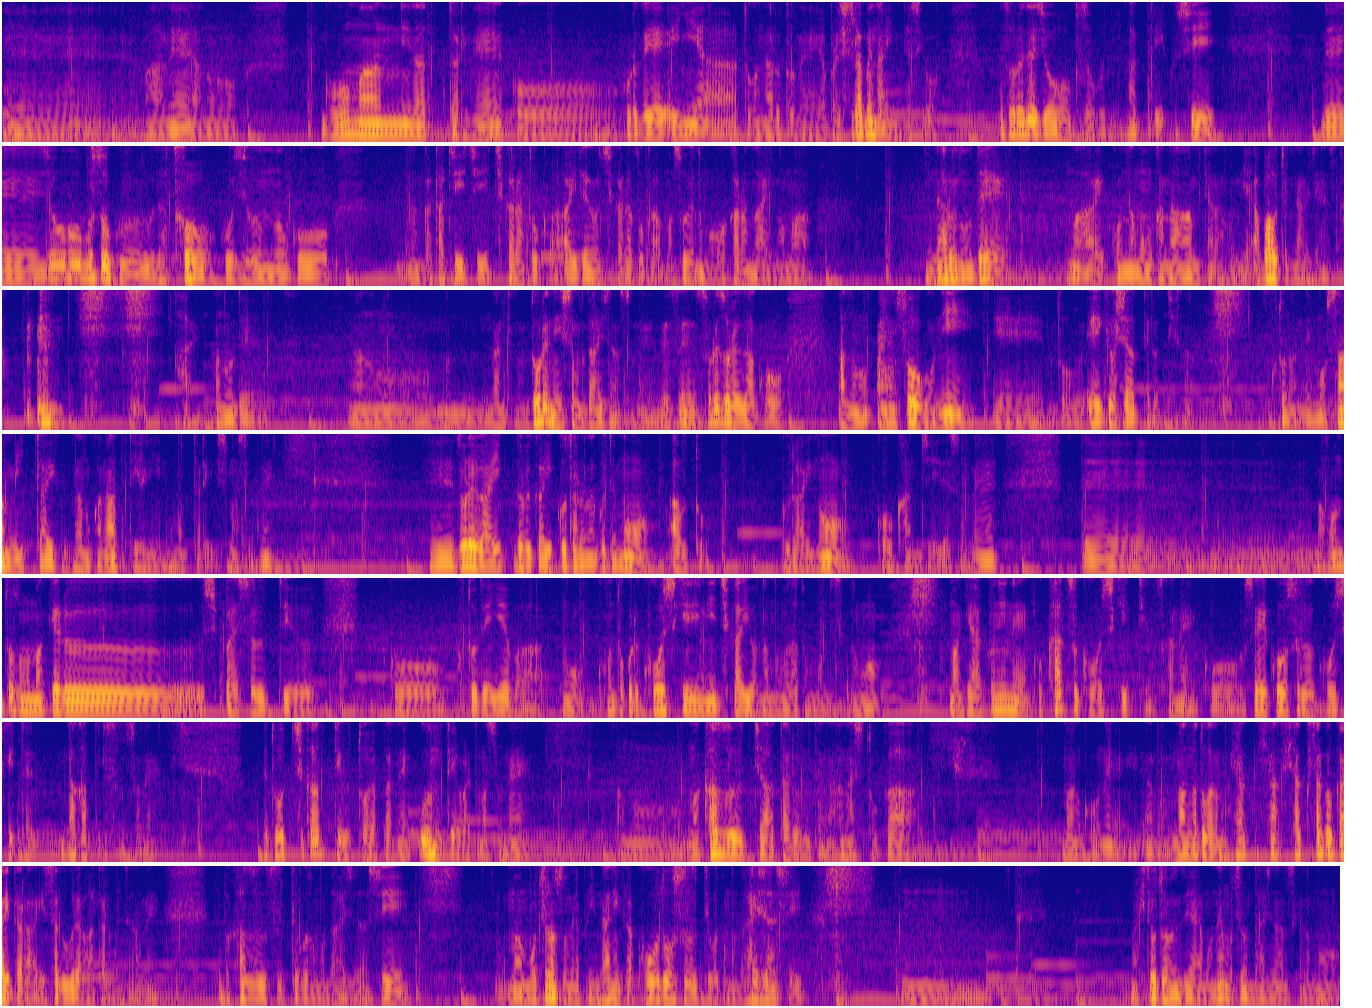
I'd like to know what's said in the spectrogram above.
えー、まあねあの傲慢になったりねこうこれでええんやとかなるとねやっぱり調べないんですよ。それで情報不足になっていくしで情報不足だとこう自分のこうなんか立ち位置力とか相手の力とか、まあ、そういうのもわからないままになるのでまあこんなもんかなみたいな風にアバウトになるじゃないですか。はい、なのであのなんていうのどれにしても大事なんですよね。でそれぞれがこうあの 相互に、えーと、影響し合ってるっていうようなことなんでもう三位一体なのかなっていうふうに思ったりしますよね。えー、どれがどれか1個足らなくてもアウトぐらいのこう感じですよね。で、まあ、本当その負ける失敗するっていうこうことで言えばもう本当これ公式に近いようなものだと思うんですけども、まあ、逆にねこう勝つ公式っていうんですかねこう成功する公式ってなかったりするんですよね。でどっちかっていうとやっぱね運って言われてますよね。あのまあ、数打ちゃ当たるみたいな話とかまあこうねあの漫画とかでも 100, 100, 100作書いたら1作ぐらいは当たるみたいなね。やっぱ数打つってことも大事だしまあもちろんそのやっぱり何か行動するってことも大事だしうん。まあ、人との出会いもねもちろん大事なんですけども、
